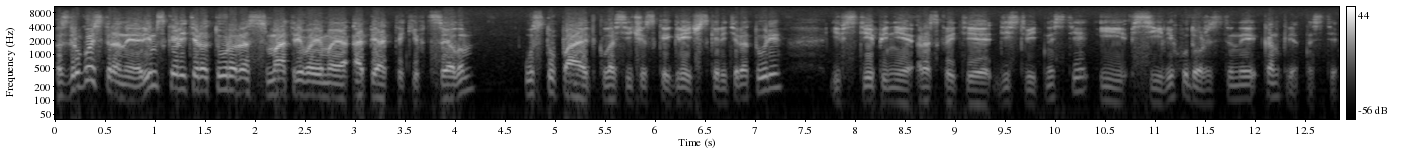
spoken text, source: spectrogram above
С другой стороны, римская литература, рассматриваемая опять-таки в целом, уступает классической греческой литературе и в степени раскрытия действительности, и в силе художественной конкретности.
